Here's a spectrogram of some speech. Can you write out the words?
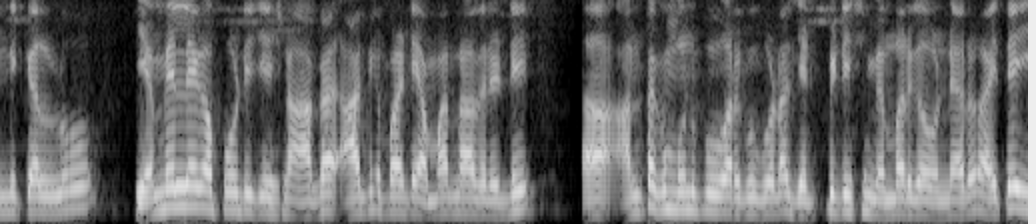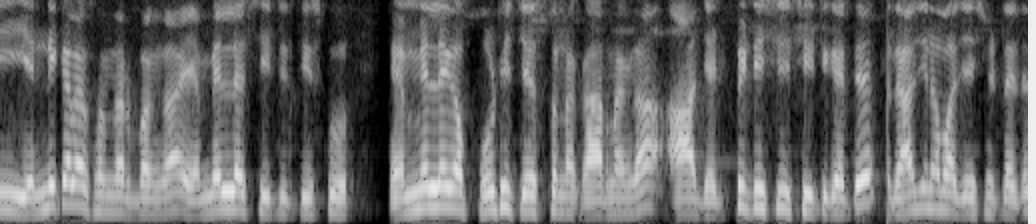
ఎన్నికల్లో ఎమ్మెల్యేగా పోటీ చేసిన ఆక- ఆకేపాటి అమర్నాథ్ రెడ్డి అంతకు మునుపు వరకు కూడా జడ్పీటీసీ మెంబర్గా ఉన్నారు. అయితే ఈ ఎన్నికల సందర్భంగా ఎమ్మెల్యే సీటు తీసుకు ఎమ్మెల్యేగా పోటీ చేస్తున్న కారణంగా ఆ జడ్పీటీసీ సీటుకి అయితే రాజీనామా చేసినట్లయితే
